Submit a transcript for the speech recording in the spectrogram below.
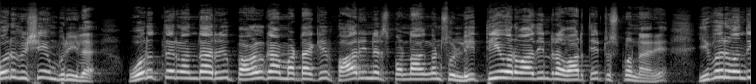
ஒரு விஷயம் புரியல ஒருத்தர் வந்தார் பகல்காம் அட்டாக்கே ஃபாரினர்ஸ் பண்ணாங்கன்னு சொல்லி தீவிரவாதின்ற வார்த்தையை ட்விஸ்ட் பண்ணார். இவர் வந்து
